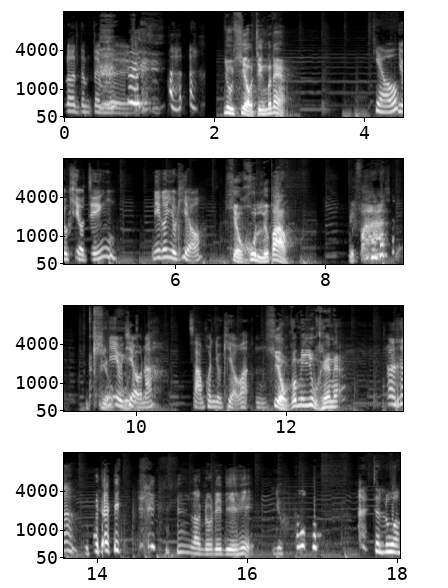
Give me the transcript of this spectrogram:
โดนเต็มๆเลย อยู่เขียวจริงปะเนี่ย เขียว อยู่เขียวจริง นี่ก็อยู่เขียว เขียวขุ่นหรือเปล่า อยู่ฟ้านี่อยู่เขียวนะสามคนอยู่เขียวอะอืมเขียวก็มีอยู่แค่เนี้ยอ่าฮะลองดูดีๆพี่ อยู่จะล่วง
